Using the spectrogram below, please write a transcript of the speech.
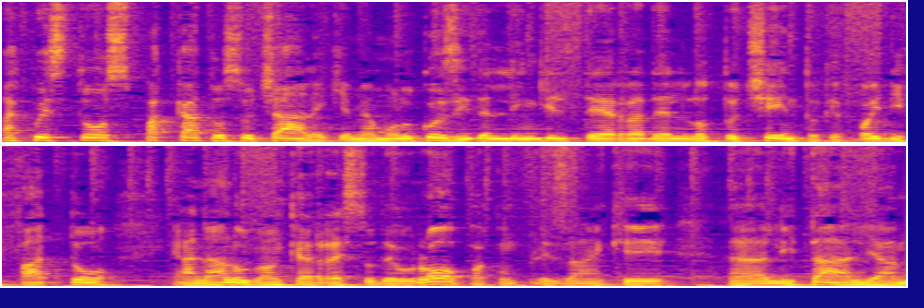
a questo spaccato sociale, chiamiamolo così, dell'Inghilterra dell'Ottocento, che poi di fatto è analogo anche al resto d'Europa, compresa anche eh, l'Italia.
